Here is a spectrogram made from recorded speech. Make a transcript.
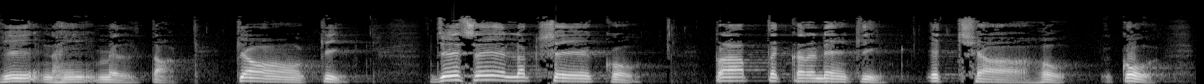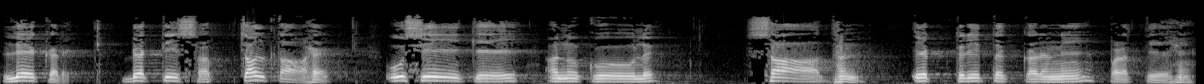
ही नहीं मिलता। क्योंकि जैसे लक्ष्य को प्राप्त करने की इच्छा हो, को लेकर व्यक्ति चलता है, उसी के अनुकूल साधन एकत्रित करने पड़ते हैं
